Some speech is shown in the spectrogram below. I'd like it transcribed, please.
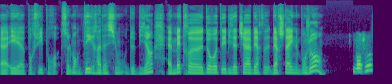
euh, est poursuivi pour seulement dégradation de biens. Maître Dorothée Bizacha Berstein, bonjour. Bonjour.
